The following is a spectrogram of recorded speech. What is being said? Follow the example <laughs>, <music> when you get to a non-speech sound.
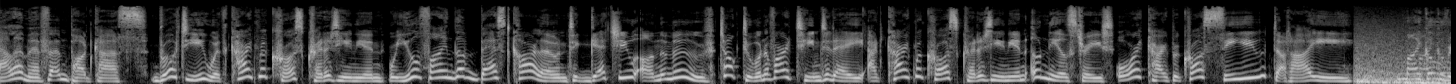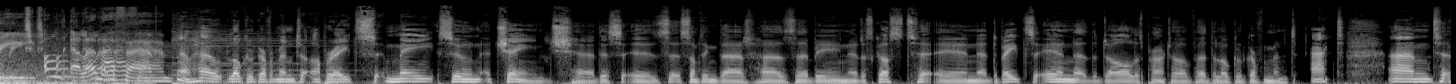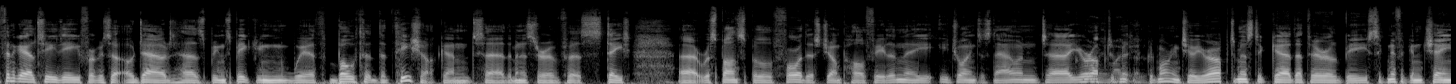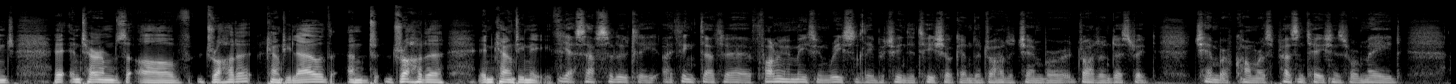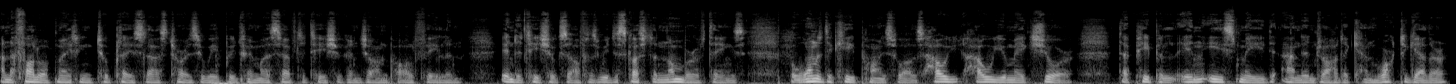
LMFM podcasts brought to you with Carrickmacross Credit Union, where you'll find the best car loan to get you on the move. Talk to one of our team today at Carrickmacross Credit Union, O'Neill Street, or carrickmacrosscu.ie. Michael Reade on LMFM. Now, how local government operates may soon change. Uh, this is uh, something that has uh, been uh, discussed in uh, debates in the Dáil as part of uh, the Local Government Act. And Fine Gael TD Fergus O'Dowd has been speaking with both the Taoiseach and the Minister of State responsible for this jump, Paul Phelan. He, he joins us now, and you're optimistic. Good morning to you. You're optimistic that there will be significant change in terms of Drogheda, County Louth, and Drogheda in County Meath. Yes, absolutely. I think that uh, following a meeting recently between the Taoiseach and the Drogheda Chamber, Drogheda District Chamber of Commerce, presentations were made, and a follow-up meeting took place last Thursday week between myself, the Taoiseach, and John Paul Phelan in the Taoiseach's office. We discussed a number of things, but one of the key points was how how you make sure that people in East Meath and in Drogheda can work together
